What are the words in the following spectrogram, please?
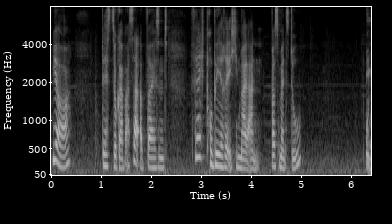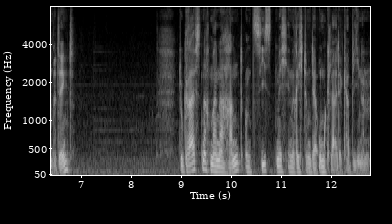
Ja, der ist sogar wasserabweisend. Vielleicht probiere ich ihn mal an. Was meinst du? Unbedingt. Du greifst nach meiner Hand und ziehst mich in Richtung der Umkleidekabinen.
